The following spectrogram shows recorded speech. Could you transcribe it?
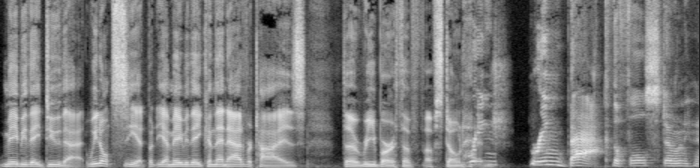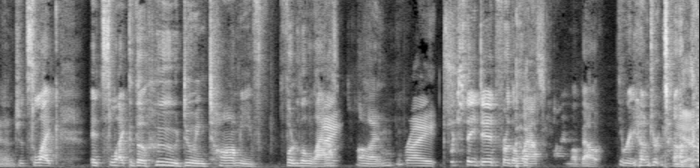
maybe they do that. We don't see it, but yeah, maybe they can then advertise the rebirth of of Stonehenge. Bring back the full Stonehenge. It's like it's like the Who doing Tommy for the last time, Right. which they did for the last time about three hundred times. Yeah,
